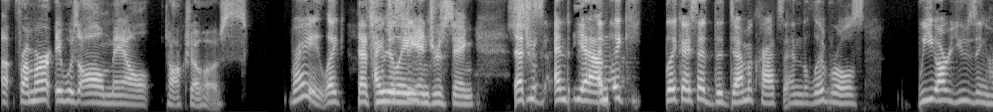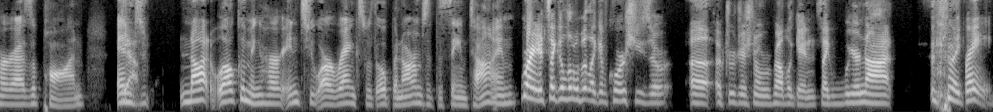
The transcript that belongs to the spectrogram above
uh, from her, it was all male talk show hosts. Right. Like that's really interesting. That's and yeah, and like like I said, the Democrats and the liberals, we are using her as a pawn and yeah. not welcoming her into our ranks with open arms at the same time. Right. It's like a little bit like, of course, she's a a, a traditional Republican. It's like we're not like right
